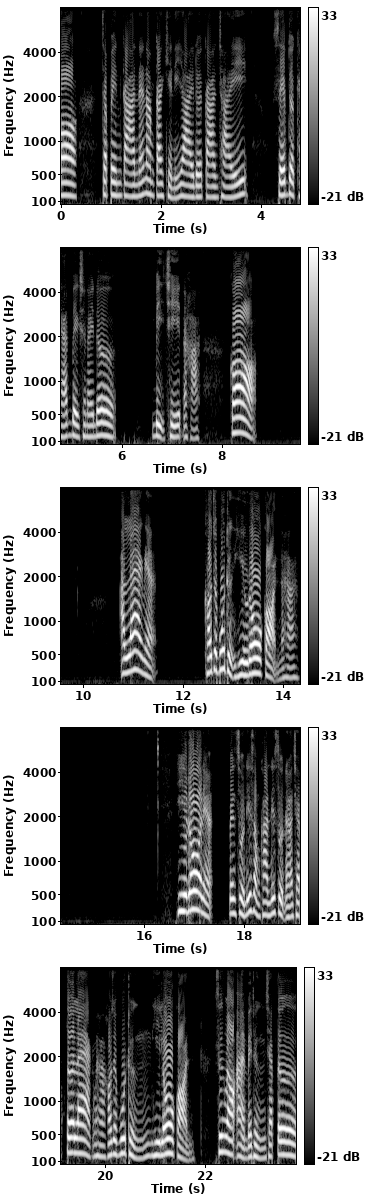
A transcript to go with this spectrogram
ก็จะเป็นการแนะนำการเขียนนิยายโดยการใช้ Save the Cat Blake Snyder beat sheet นะคะ ก็ อันแรกเนี่ย เขาจะพูดถึงฮีโร่ก่อนนะคะฮีโร่เนี่ยเป็นส่วนที่สำคัญที่สุดนะคะ chapter แรกนะคะเขาจะพูดถึงฮีโร่ก่อน ซึ่งเราอ่านไปถึง chapter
